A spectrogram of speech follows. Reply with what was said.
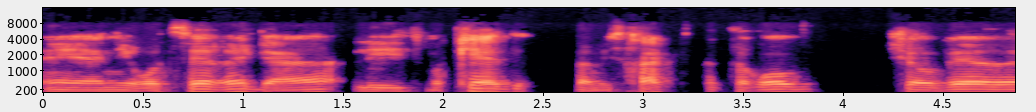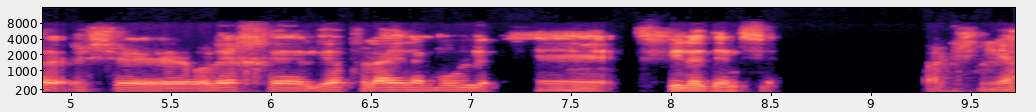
אני רוצה רגע להתמקד במשחק הקרוב שעובר, שהולך להיות לילה מול פילדלפיה. רק שנייה.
